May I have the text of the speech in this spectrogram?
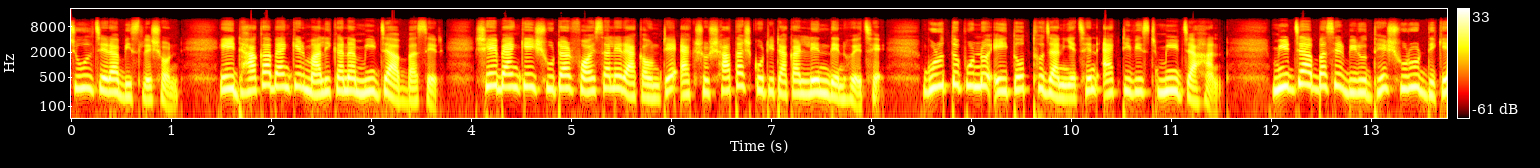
চুলচেরা বিশ্লেষণ। এই ঢাকা ব্যাংকের মালিকানা মির্জা আব্বাসের। সে ব্যাংকেই শুটার ফয়সালের অ্যাকাউন্টে একশো সাতাশ কোটি টাকার লেনদেন হয়েছে। গুরুত্বপূর্ণ এই তথ্য জানিয়েছেন অ্যাক্টিভিস্ট মীর জাহান মির্জা আব্বাসের বিরুদ্ধে শুরুর দিকে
